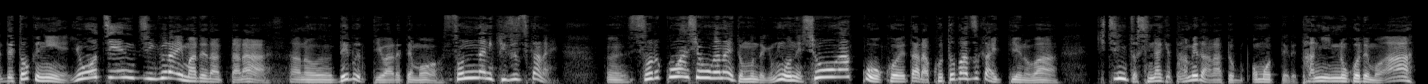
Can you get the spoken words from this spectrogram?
んで、特に幼稚園児ぐらいまでだったら、あの、デブって言われても、そんなに傷つかない。うん、そこはしょうがないと思うんだけど、もうね、小学校を超えたら言葉遣いっていうのは、きちんとしなきゃダメだなと思ってる。他人の子でも、ああ、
